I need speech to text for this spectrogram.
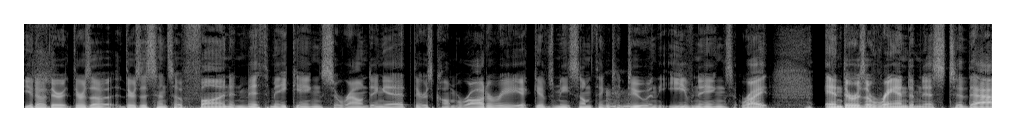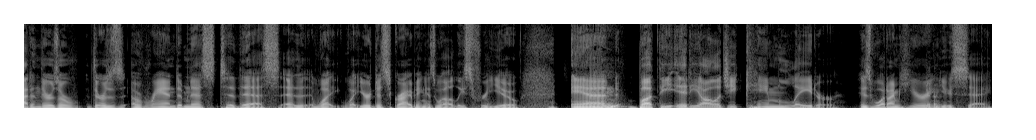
you know there there's a there's a sense of fun and myth making surrounding it. There's camaraderie. It gives me something mm-hmm. to do in the evenings right? And there is a randomness to that and there's a there's a randomness to this as what what you're describing as well at least for you. And mm-hmm. but the ideology came later is what I'm hearing yeah. you say.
